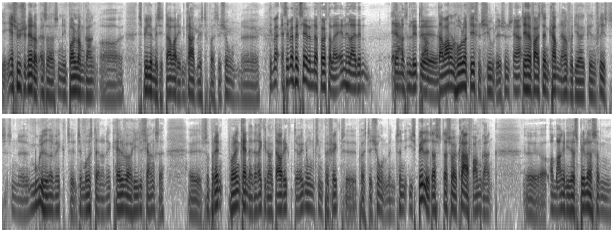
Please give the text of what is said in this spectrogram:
jeg, jeg synes jo netop, altså sådan i boldomgang og spillemæssigt, der var det den klart bedste præstation. Øh, Det var, altså i hvert fald ser den der første halvleg. Anden halvleg, den, ja, den var sådan lidt... der, øh, der var nogle huller defensivt. Jeg synes, ja. Det her er faktisk den kamp nærmest, hvor de har givet flest sådan, øh, muligheder væk til, til modstanderne. Ikke? Halve og hele chancer. Øh, så på den, på den kant er det rigtigt nok. Der var det ikke, det var ikke nogen sådan perfekt øh, præstation, men sådan i spillet, der, der så jeg klar fremgang. Øh, og, mange af de der spillere, som,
